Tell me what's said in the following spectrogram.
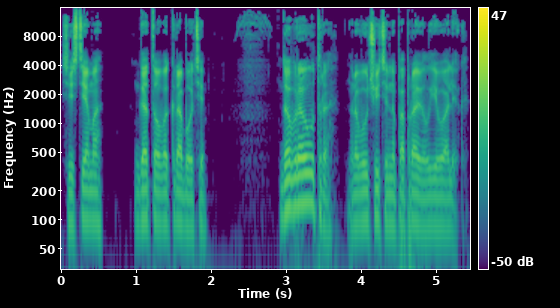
Система готова к работе. «Доброе утро», — нравоучительно поправил его Олег.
